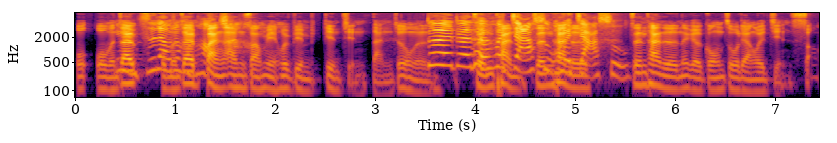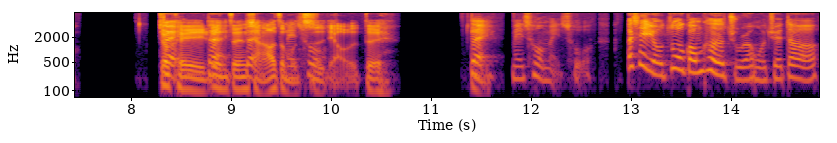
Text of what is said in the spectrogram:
我我们在资料就我们在办案上面会变变简单，就我们对对对，会加速，会加速。侦探的那个工作量会减少，就可以认真想要怎么治疗了。对，对，没错，没错。而且有做功课的主人，我觉得，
